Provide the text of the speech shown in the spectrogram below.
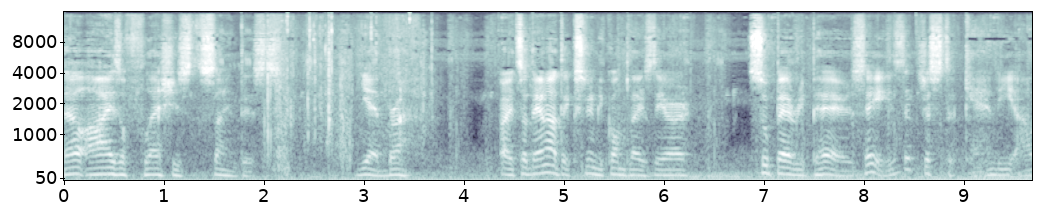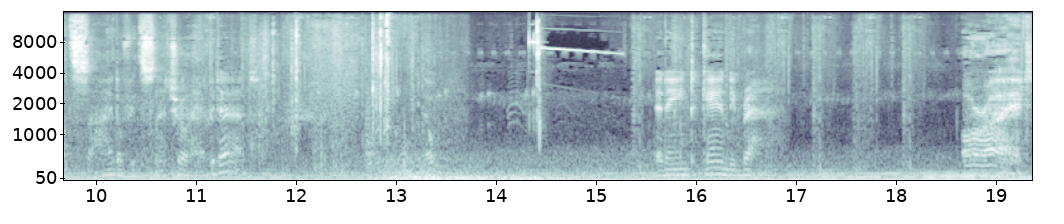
Tell eyes of is scientists. Yeah, bruh. Alright, so they're not extremely complex, they are super repairs. Hey, is that just a candy outside of its natural habitat? Nope. That ain't candy, bruh. Alright,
